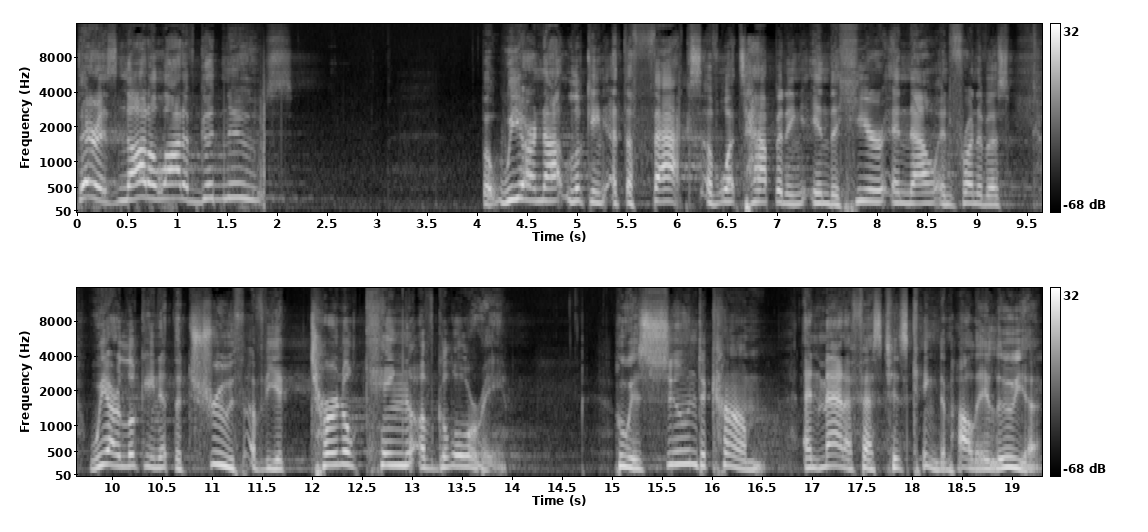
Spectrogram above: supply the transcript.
There is not a lot of good news. But we are not looking at the facts of what's happening in the here and now in front of us we are looking at the truth of the eternal King of glory who is soon to come and manifest his kingdom. Hallelujah.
